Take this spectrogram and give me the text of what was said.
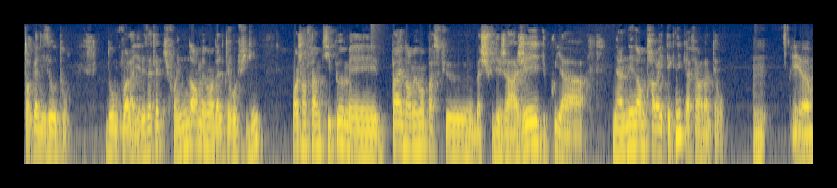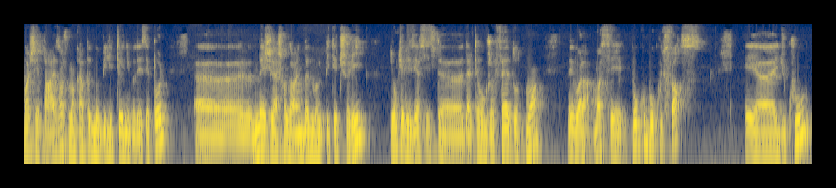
t'organiser autour. Donc voilà, il y a des athlètes qui font énormément d'haltérophilie. Moi, j'en fais un petit peu, mais pas énormément parce que bah, je suis déjà âgé. Du coup, il y a, y a un énorme travail technique à faire en haltéro. Mm. Et euh, moi, j'ai par exemple, je manque un peu de mobilité au niveau des épaules, euh, mais j'ai la chance d'avoir une bonne mobilité de cheville. Donc, il y a des exercices d'haltéro que je fais, d'autres moins. Mais voilà, moi, c'est beaucoup, beaucoup de force. Et, euh, du coup,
